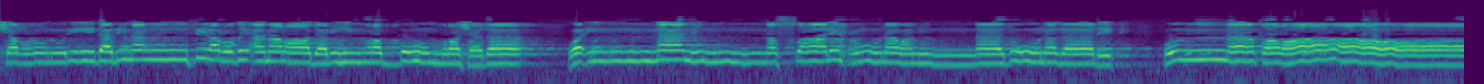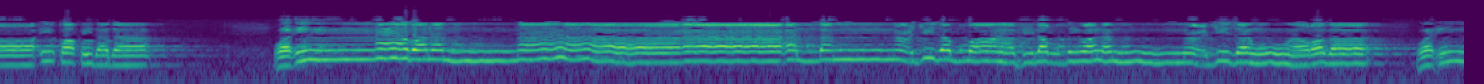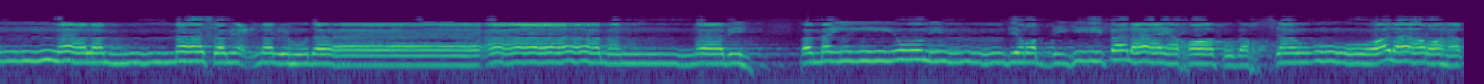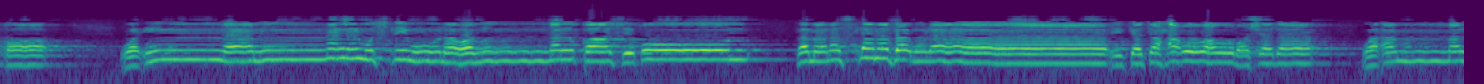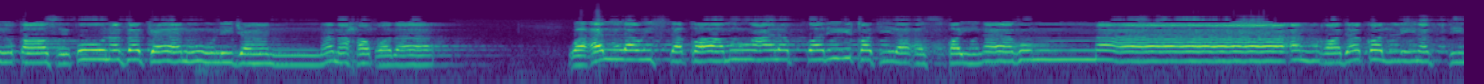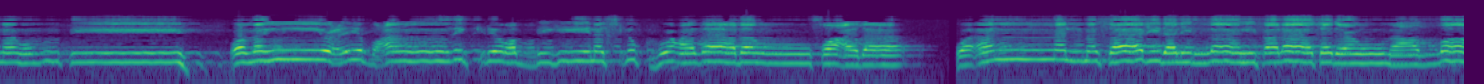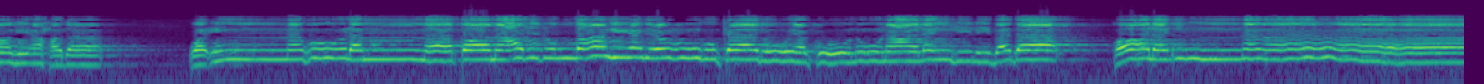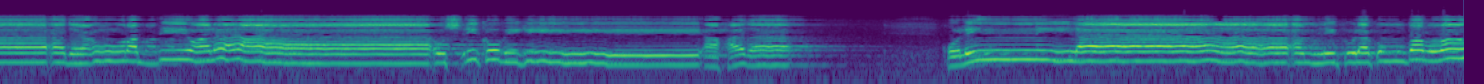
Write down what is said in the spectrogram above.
أشر نريد بمن في الأرض أم أراد بهم ربهم رشدا وإنا منا الصالحون ومنا دون ذلك كنا طرائق قددا وإنا ظننا أن لن نعجز الله في الأرض ولن نعجزه هربا وإنا لما سمعنا الهدى آمنا به فمن يؤمن بربه فلا يخاف بخسا ولا رهقا وإنا منا المسلمون ومنا القاسطون فمن أسلم فأولئك تحروا رشدا وأما القاسطون فكانوا لجهنم حطبا. وأن لو استقاموا على الطريقة لأسقيناهم ماء غدقا لنفتنهم فيه. ومن يعرض عن ذكر ربه نسلكه عذابا صعدا. وأن المساجد لله فلا تدعوا مع الله أحدا وإنه لما قام عبد الله يدعوه كادوا يكونون عليه لبدا قال إنما أدعو ربي ولا أشرك به أحدا قل إني لا أملك لكم ضرا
